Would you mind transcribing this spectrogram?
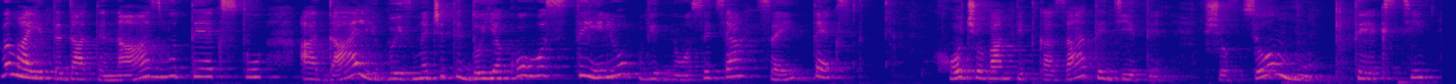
Ви маєте дати назву тексту, а далі визначити, до якого стилю відноситься цей текст. Хочу вам підказати, діти, що в цьому тексті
